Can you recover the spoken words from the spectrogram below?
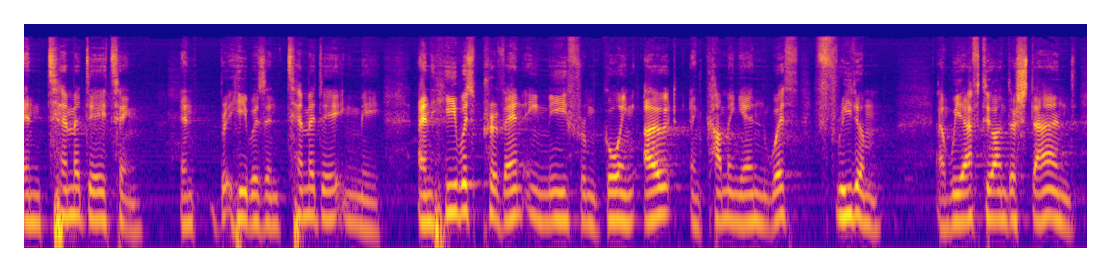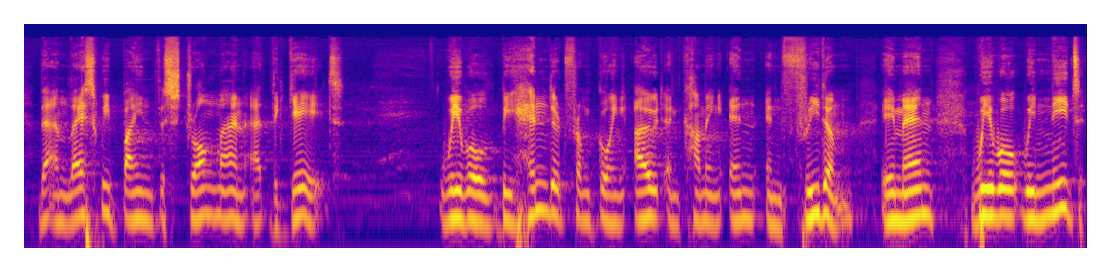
intimidating and he was intimidating me. And he was preventing me from going out and coming in with freedom. And we have to understand that unless we bind the strong man at the gate, we will be hindered from going out and coming in in freedom. Amen. We, will, we, need,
